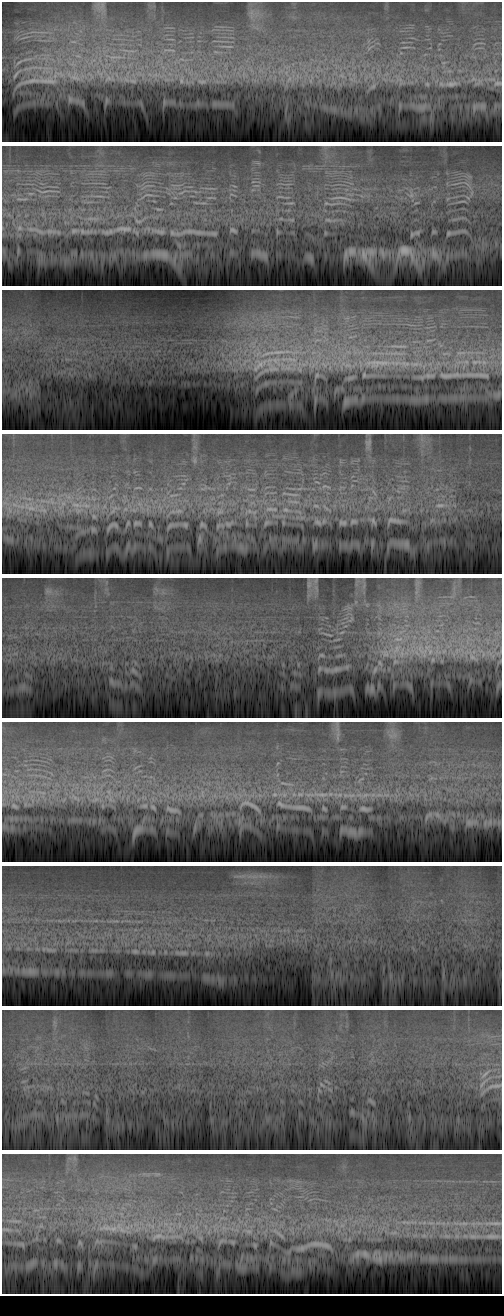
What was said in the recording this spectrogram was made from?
Oh, good save, Stevanovic! It's been the goalkeeper's day here today. All hail the hero, 15,000 fans. Go berserk. President of Croatia, Kolinda Grabar-Kitarovic approves. Ramic, Cindric. Little acceleration to find space straight through the gap. That's beautiful. Fourth goal for Cindric. Ramic in the middle. Switch it back, Cindric. Oh, lovely supply. What a playmaker he is.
